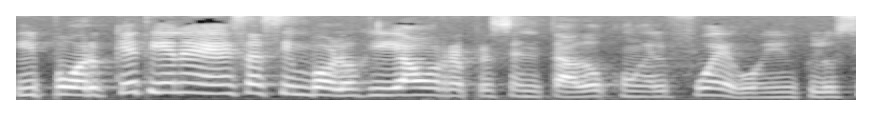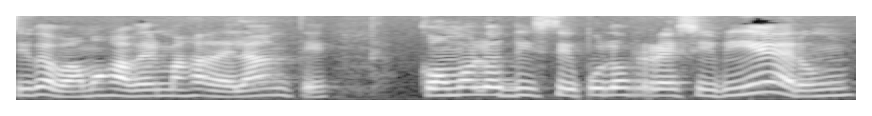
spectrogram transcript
¿Y por qué tiene esa simbología o representado con el fuego? Inclusive vamos a ver más adelante cómo los discípulos recibieron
